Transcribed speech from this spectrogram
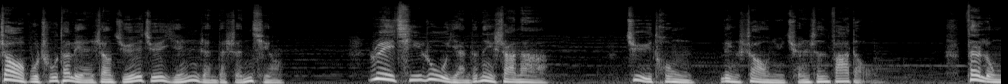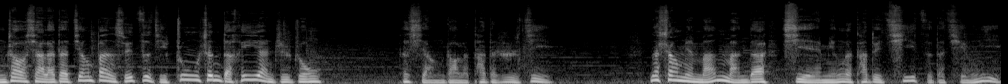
照不出他脸上决绝隐忍的神情，锐气入眼的那刹那，剧痛令少女全身发抖。在笼罩下来的将伴随自己终身的黑暗之中，他想到了他的日记，那上面满满的写明了他对妻子的情谊，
